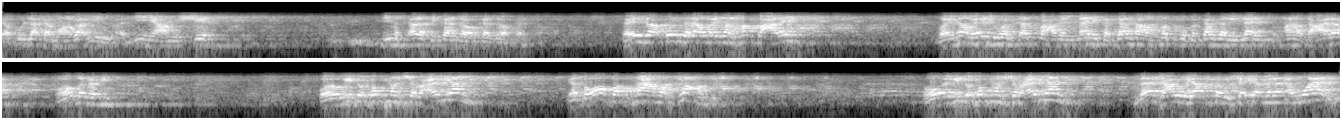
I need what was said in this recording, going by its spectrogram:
يقول لك ما رأي الدين عم الشيخ. في مسألة كذا وكذا وكذا. فإذا قلت له إن الحق عليك وإنه يجب أن تدفع من مالك كذا وتترك كذا لله سبحانه وتعالى وغضب منه ويريد حكما شرعيا يتوافق مع مصلحته. وهو يريد حكما شرعيا لا يجعله يخسر شيئا من الأموال.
